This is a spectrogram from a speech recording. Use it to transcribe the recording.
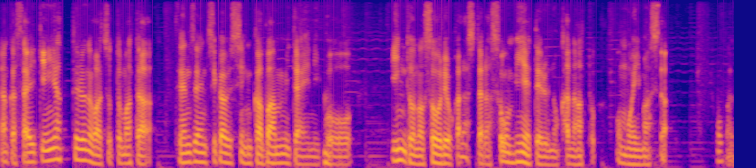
なんか最近やってるのはちょっとまた全然違う進化版みたいにこう、インドの僧侶からしたらそう見えてるのかなと思いました。なんか、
